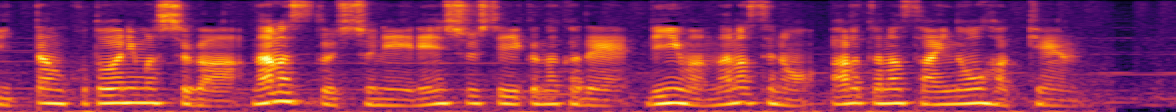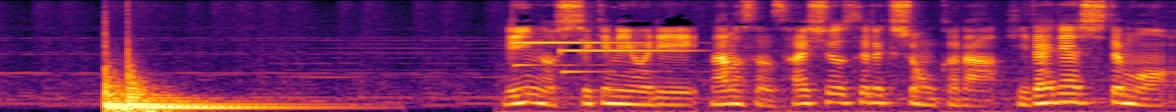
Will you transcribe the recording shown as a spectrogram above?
一旦断りましたが七瀬と一緒に練習していく中でリンは七瀬の新たな才能を発見。リンの指摘により七瀬は最終セレクションから左足でも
